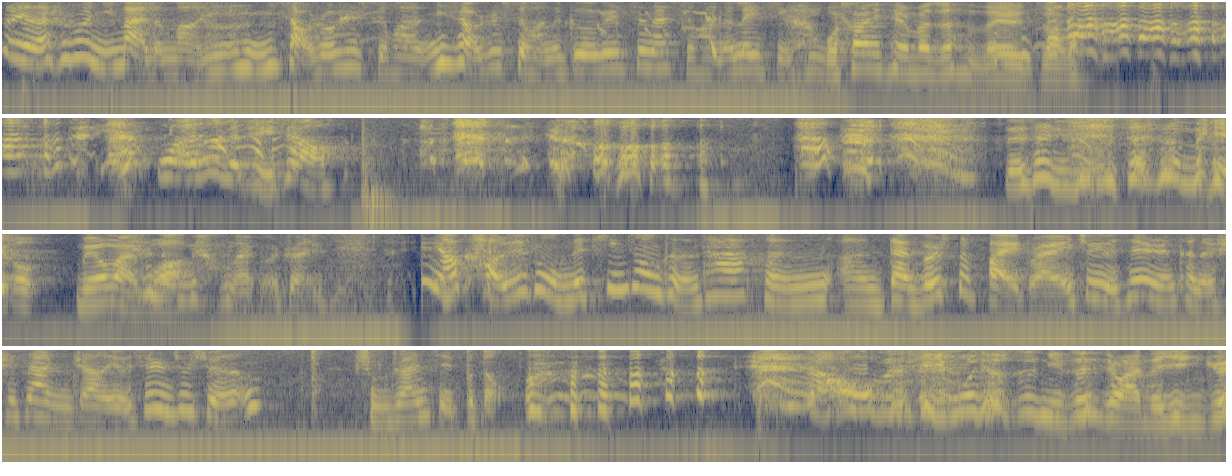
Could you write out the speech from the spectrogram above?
那你来说说你买的嘛？你你你小时候是喜欢你小时候喜欢的歌跟现在喜欢的类型是我上一天班真的很累，你知道吗？我还在那边陪笑。等一下，你是不是真的没有没有买过啊真的没？有买过专辑。你要考虑说我们的听众可能他很嗯、diversified，right？就有些人可能是像你这样的，有些人就觉得嗯什么专辑不懂。然后我们的题目就是你最喜欢的音乐，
